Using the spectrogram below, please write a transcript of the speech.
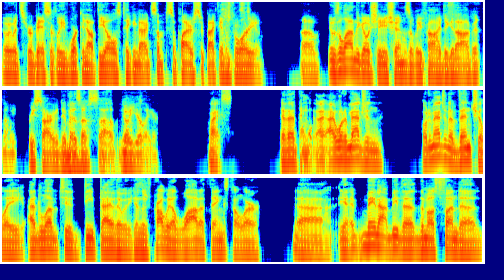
we went through basically working out deals, taking back some suppliers, took back inventory. And, um, it was a lot of negotiations and we finally had to get out of it and we restarted the business, uh, you know, a year later. Nice. Yeah, that, I, I would imagine I would imagine eventually I'd love to deep dive that because there's probably a lot of things to learn uh, yeah, it may not be the, the most fun to,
